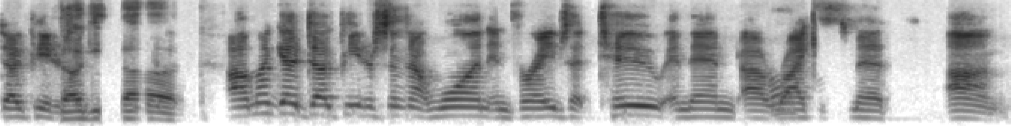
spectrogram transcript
Doug Pederson. Dougie Doug. I'm gonna go Doug Pederson at one and Braves at two, and then uh, Oh. Reich Smith. Um,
